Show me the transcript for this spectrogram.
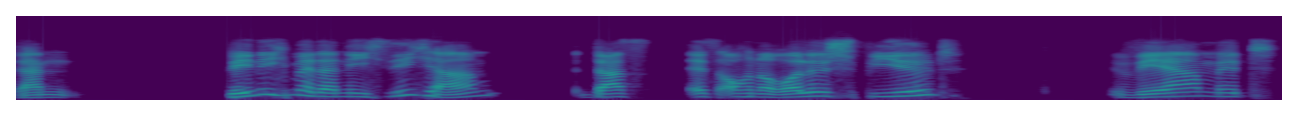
dann bin ich mir da nicht sicher, dass es auch eine Rolle spielt, wer mit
